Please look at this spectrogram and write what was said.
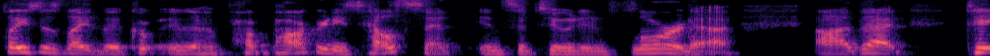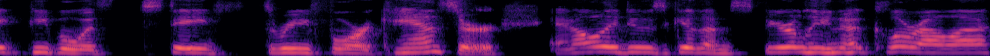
places like the, the Hippocrates Health Institute in Florida uh, that take people with stage three, four cancer, and all they do is give them spirulina, chlorella,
